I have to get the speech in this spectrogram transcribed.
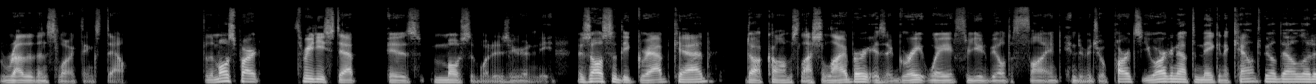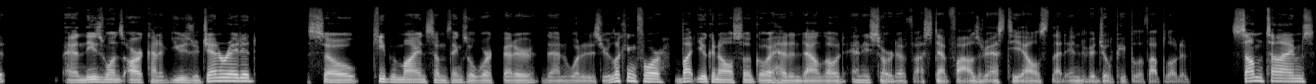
rather than slowing things down. For the most part, 3D step is most of what it is you're going to need. There's also the grabcad.com slash library is a great way for you to be able to find individual parts. You are going to have to make an account to be able to download it. And these ones are kind of user generated. So keep in mind some things will work better than what it is you're looking for, but you can also go ahead and download any sort of uh, step files or STLs that individual people have uploaded. Sometimes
